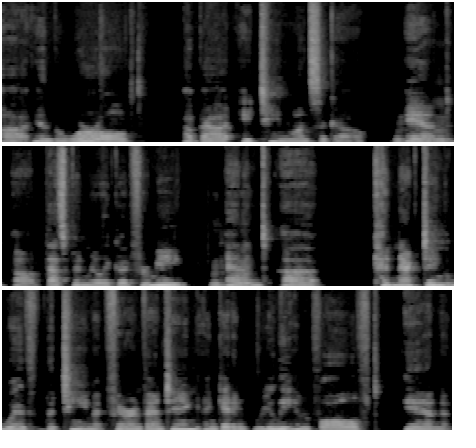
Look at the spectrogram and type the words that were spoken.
uh, in the world about 18 months ago. Mm-hmm. And uh, that's been really good for me. Mm-hmm. And uh, connecting with the team at Fair Inventing and getting really involved in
